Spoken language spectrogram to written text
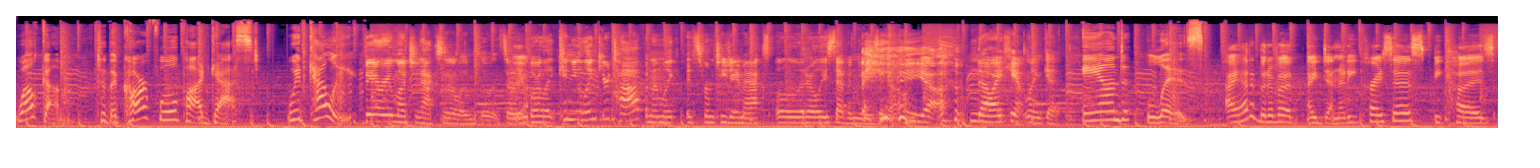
Welcome to the Carpool Podcast with Kelly. very much an accidental influencer. People are like, "Can you link your top?" And I'm like, "It's from TJ Maxx, literally seven years ago." yeah. no, I can't link it. And Lizz. I had a bit of an identity crisis because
